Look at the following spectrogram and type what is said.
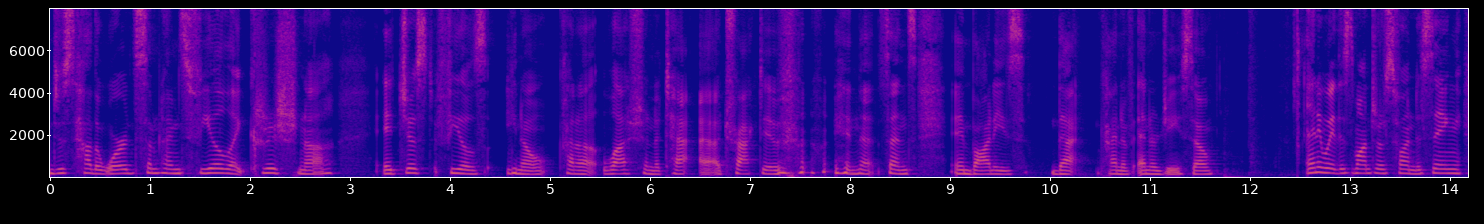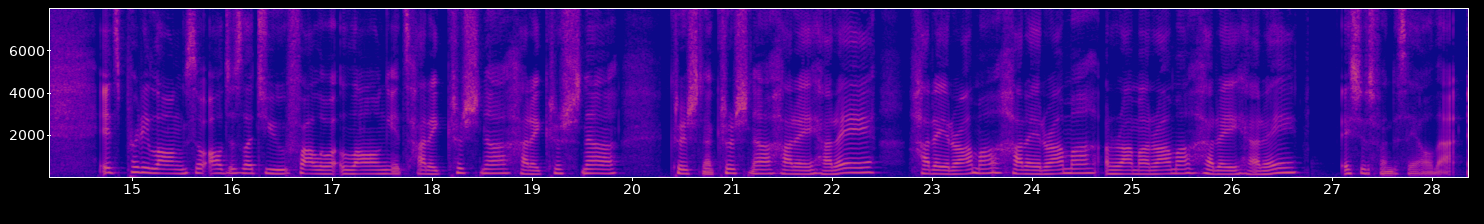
just how the words sometimes feel like Krishna it just feels, you know, kind of lush and atta- attractive in that sense, embodies that kind of energy. So, anyway, this mantra is fun to sing. It's pretty long, so I'll just let you follow along. It's Hare Krishna, Hare Krishna. Krishna Krishna Hare Hare Hare Rama Hare Rama Rama Rama Hare Hare it's just fun to say all that.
